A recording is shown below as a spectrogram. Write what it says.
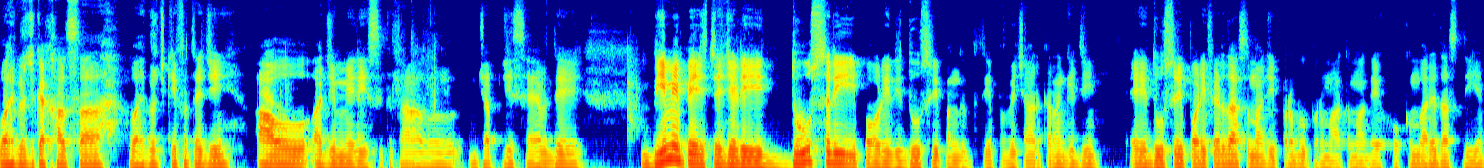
ਵਾਹਿਗੁਰੂ ਜੀ ਕਾ ਖਾਲਸਾ, ਵਾਹਿਗੁਰੂ ਜੀ ਕੀ ਫਤਿਹ ਜੀ। ਆਓ ਅੱਜ ਮੇਰੀ ਇਸ ਕਿਤਾਬ ਜਪਜੀ ਸਾਹਿਬ ਦੇ 20ਵੇਂ ਪੇਜ ਤੇ ਜਿਹੜੀ ਦੂਸਰੀ ਪੌੜੀ ਦੀ ਦੂਸਰੀ ਪੰਗਤ ਤੇ ਆਪਾਂ ਵਿਚਾਰ ਕਰਾਂਗੇ ਜੀ। ਇਹ ਦੂਸਰੀ ਪੌੜੀ ਫਿਰ ਦੱਸਵਾਂ ਜੀ, ਪ੍ਰਭੂ ਪਰਮਾਤਮਾ ਦੇ ਹੁਕਮ ਬਾਰੇ ਦੱਸਦੀ ਹੈ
